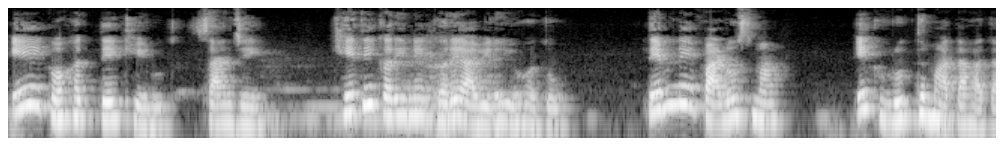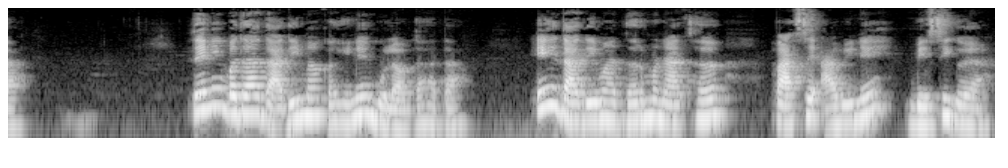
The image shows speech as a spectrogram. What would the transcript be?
એક વખત તે ખેડૂત સાંજે ખેતી કરીને ઘરે આવી રહ્યો હતો. તેમને પાડોશમાં એક વૃદ્ધ માતા હતા. તેને બધા દાદીમાં કહીને બોલાવતા હતા. એ દાદીમાં ધર્મનાથ પાસે આવીને બેસી ગયા.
